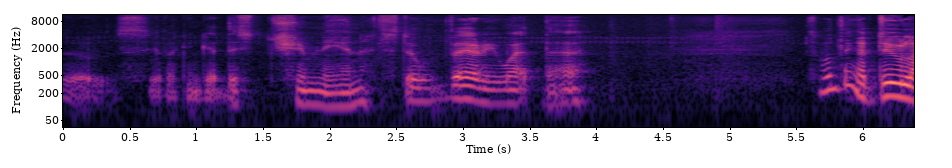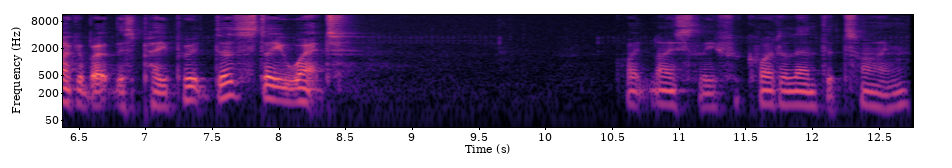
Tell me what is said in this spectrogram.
So let's see if I can get this chimney in. It's still very wet there. So one thing I do like about this paper, it does stay wet quite nicely for quite a length of time.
